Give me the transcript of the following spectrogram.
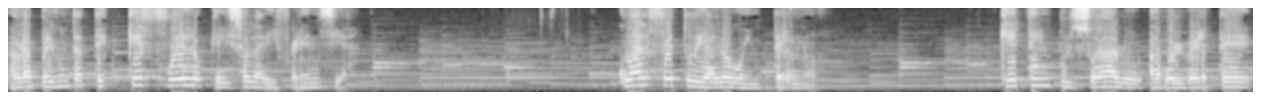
Ahora pregúntate, ¿qué fue lo que hizo la diferencia? ¿Cuál fue tu diálogo interno? ¿Qué te impulsó a, volverte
